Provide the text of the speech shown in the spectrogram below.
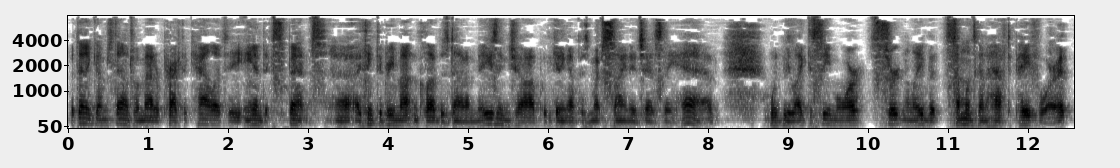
but then it comes down to a matter of practicality and expense. Uh, I think the Green Mountain Club has done an amazing job with getting up as much signage as they have. Would we like to see more? Certainly, but someone's going to have to pay for it,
